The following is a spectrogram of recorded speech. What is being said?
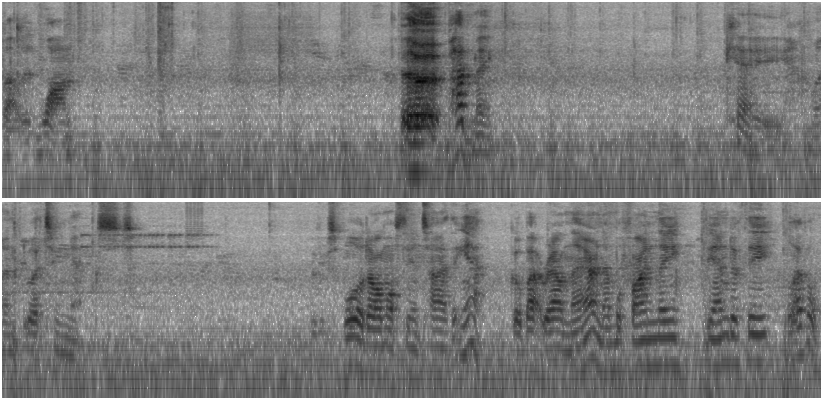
Well, there's one. Uh, Padme. Okay, where to next? We've explored almost the entire thing. Yeah, go back round there and then we'll find the, the end of the level.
